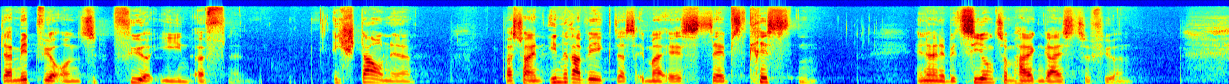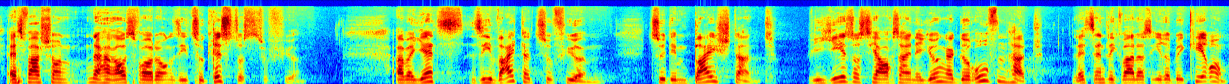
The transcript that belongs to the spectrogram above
damit wir uns für ihn öffnen. Ich staune, was für ein innerer Weg das immer ist, selbst Christen in eine Beziehung zum Heiligen Geist zu führen. Es war schon eine Herausforderung, sie zu Christus zu führen. Aber jetzt sie weiterzuführen zu dem Beistand, wie Jesus ja auch seine Jünger gerufen hat, letztendlich war das ihre Bekehrung.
